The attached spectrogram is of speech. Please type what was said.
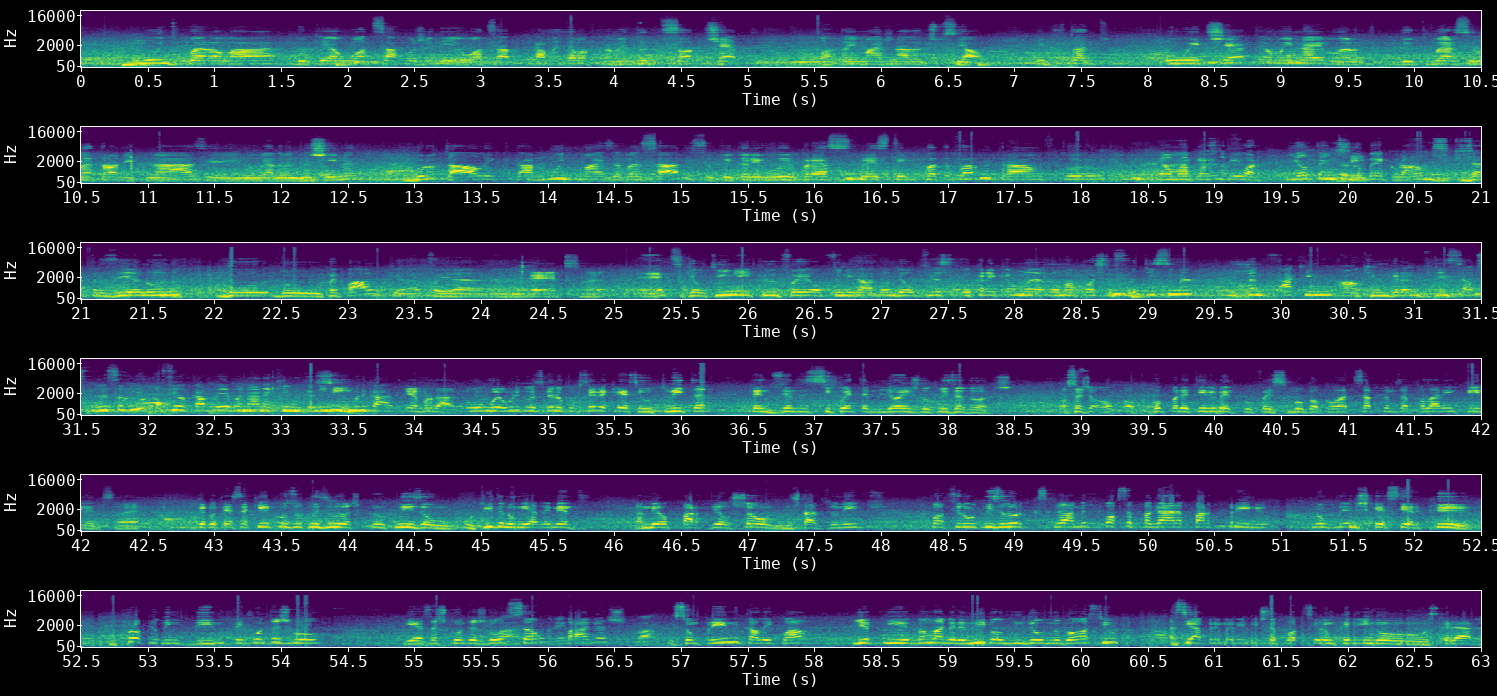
muito para lá do que é o WhatsApp hoje em dia. O WhatsApp realmente é uma ferramenta de só de chat, não tem mais nada de especial. E portanto, o WeChat é um enabler de comércio eletrónico na Ásia, e nomeadamente na China, brutal e que está muito mais avançado. E se o Twitter evoluir para esse, para esse tipo de plataforma, terá um futuro É uma aposta garantido. forte. E ele tem todo Sim. o background que já trazia Nuno do, do PayPal, que foi a, a- É X, não é? a X que ele tinha e que foi a oportunidade onde ele fez. Eu creio que é uma, é uma aposta fortíssima e, portanto, há aqui, um, há aqui um grande potencial de exploração. E ao fim e ao cabo, abanar aqui um bocadinho Sim, do mercado. é verdade. O- A única coisa que eu não percebo é que é assim, o Twitter tem 250 milhões de utilizadores. Ou seja, comparativamente com o Facebook ou com o WhatsApp, estamos a falar em peanuts, não é? O que acontece aqui é que os utilizadores que utilizam o Twitter, nomeadamente a maior parte deles são dos Estados Unidos, pode ser um utilizador que realmente possa pagar a parte premium. Não podemos esquecer que o próprio LinkedIn tem contas Gold e essas contas Gold Claro, são premium. pagas Claro. e são premium, tal e qual. E, e vamos lá ver, a nível de modelo de negócio, assim à primeira vista pode ser um bocadinho, se calhar,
